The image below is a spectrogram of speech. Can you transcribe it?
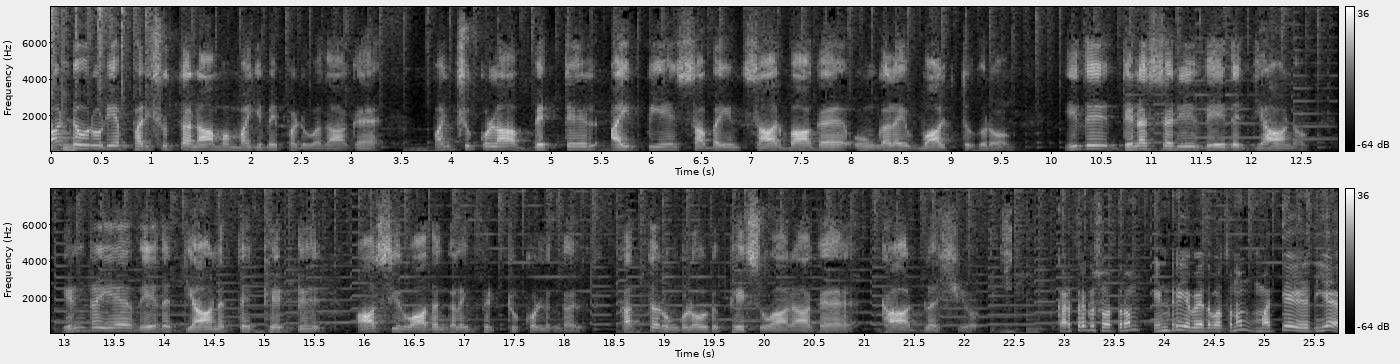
ஆண்டவருடைய பரிசுத்த நாமம் மகிமைப்படுவதாக. பஞ்சுகுலா பெத்தேல் ஐபிஏ சபையின் சார்பாக உங்களை வாழ்த்துகிறோம். இது தினசரி வேத தியானம். இன்றைய வேத தியானத்தை கேட்டு ஆசீர்வாதங்களை பெற்றுக்கொள்ளுங்கள். கத்தர் உங்களோடு பேசுவாராக. காட் பிளஸ் யூ கர்த்தருக்கு சோத்திரம். இன்றைய வேதவசனம் மத்திய எழுதிய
